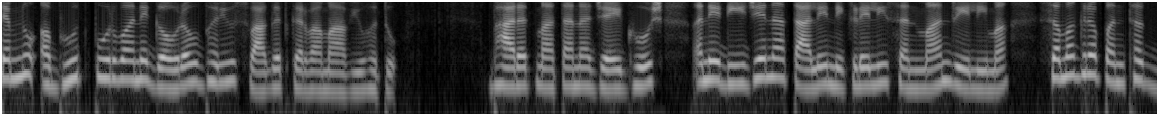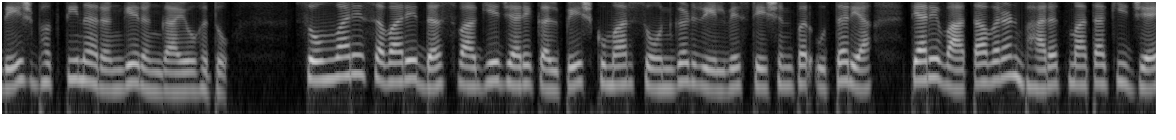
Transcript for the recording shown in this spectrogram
તેમનું અભૂતપૂર્વ અને ગૌરવભર્યું સ્વાગત કરવામાં આવ્યું હતું. ભારત માતાના જયઘોષ અને ડીજેના તાલે નીકળેલી સન્માન રેલીમાં સમગ્ર પંથક દેશભક્તિના રંગે રંગાયો હતો. સોમવારે સવારે દસ વાગ્યે જ્યારે કલ્પેશકુમાર સોનગઢ રેલવે સ્ટેશન પર ઉતર્યા, ત્યારે વાતાવરણ ભારત માતા કી જય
